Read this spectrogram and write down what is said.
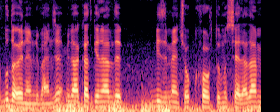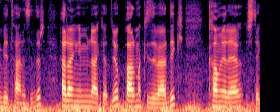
E, bu da önemli bence. Mülakat genelde bizim en çok korktuğumuz şeylerden bir tanesidir. Herhangi bir mülakat yok. Parmak izi verdik. Kameraya işte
